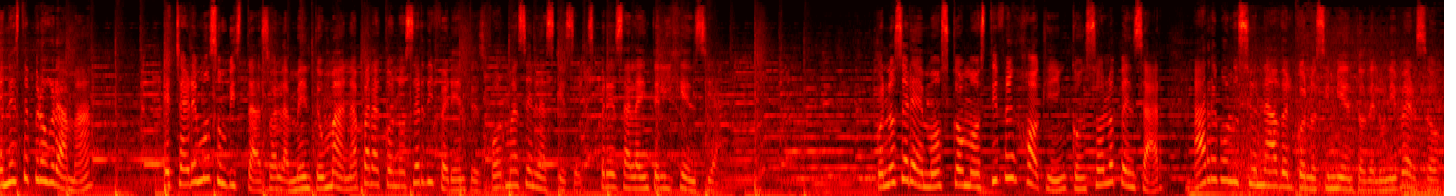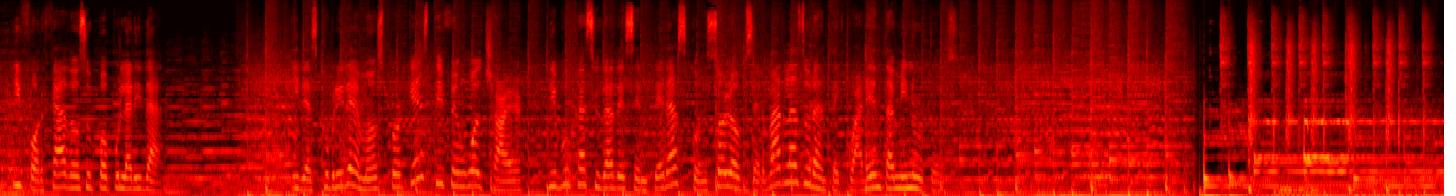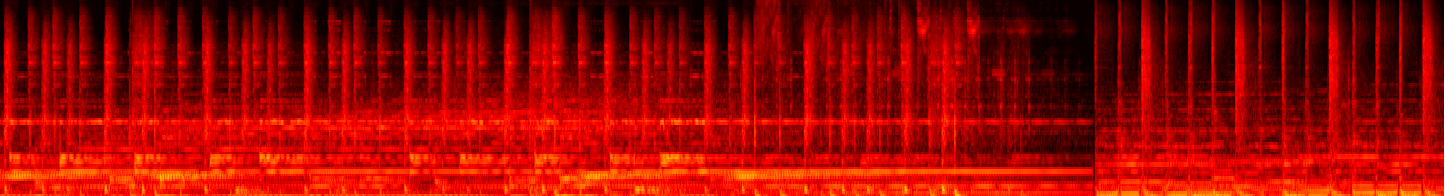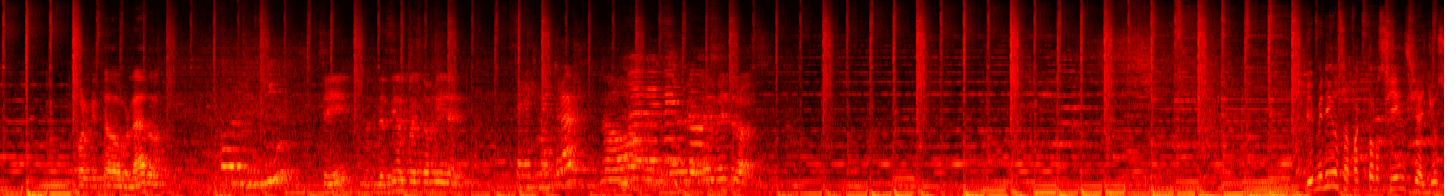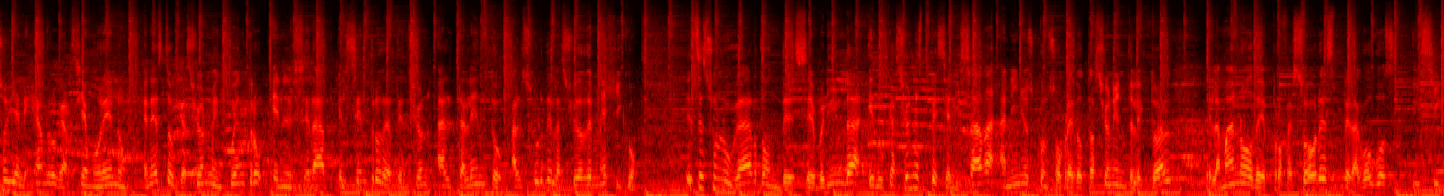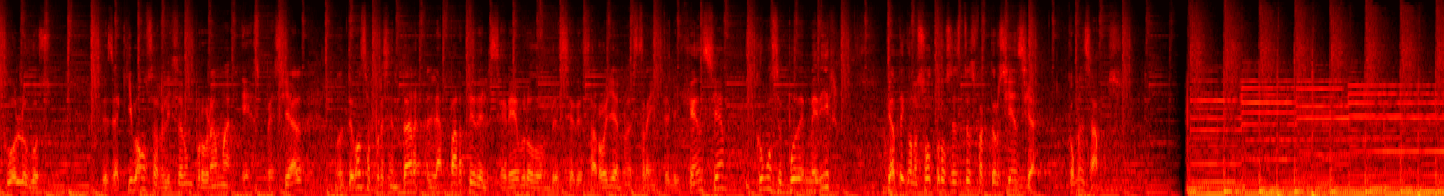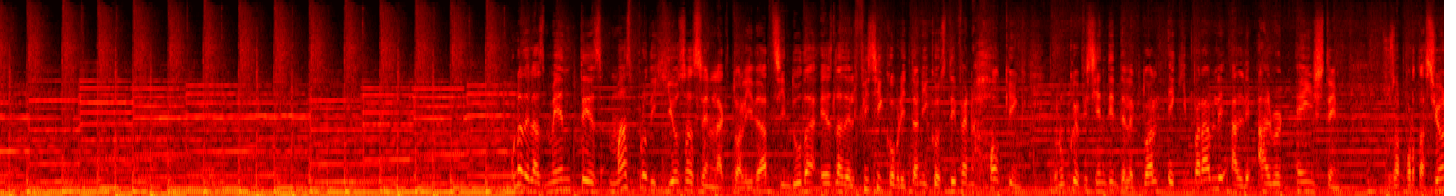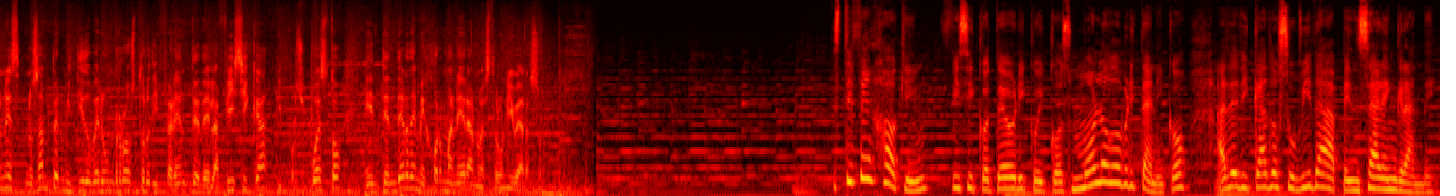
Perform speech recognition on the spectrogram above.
En este programa, echaremos un vistazo a la mente humana para conocer diferentes formas en las que se expresa la inteligencia. Conoceremos cómo Stephen Hawking, con solo pensar, ha revolucionado el conocimiento del universo y forjado su popularidad. Y descubriremos por qué Stephen Wiltshire dibuja ciudades enteras con solo observarlas durante 40 minutos. Vecinos cuánto miden. ¿Tres metros? No, Nueve metros. nueve metros. Bienvenidos a Factor Ciencia, yo soy Alejandro García Moreno. En esta ocasión me encuentro en el CEDAT, el Centro de Atención al Talento, al sur de la Ciudad de México. Este es un lugar donde se brinda educación especializada a niños con sobredotación intelectual de la mano de profesores, pedagogos y psicólogos. Desde aquí vamos a realizar un programa especial donde te vamos a presentar la parte del cerebro donde se desarrolla nuestra inteligencia y cómo se puede medir. Quédate con nosotros, esto es Factor Ciencia. Comenzamos. Una de las mentes más prodigiosas en la actualidad, sin duda, es la del físico británico Stephen Hawking, con un coeficiente intelectual equiparable al de Albert Einstein. Sus aportaciones nos han permitido ver un rostro diferente de la física y, por supuesto, entender de mejor manera nuestro universo. Stephen Hawking, físico teórico y cosmólogo británico, ha dedicado su vida a pensar en grande.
